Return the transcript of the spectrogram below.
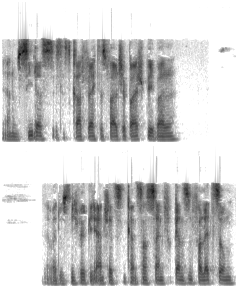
ja, einem Silas ist jetzt gerade vielleicht das falsche Beispiel, weil, ja, weil du es nicht wirklich einschätzen kannst nach seinen ganzen Verletzungen.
